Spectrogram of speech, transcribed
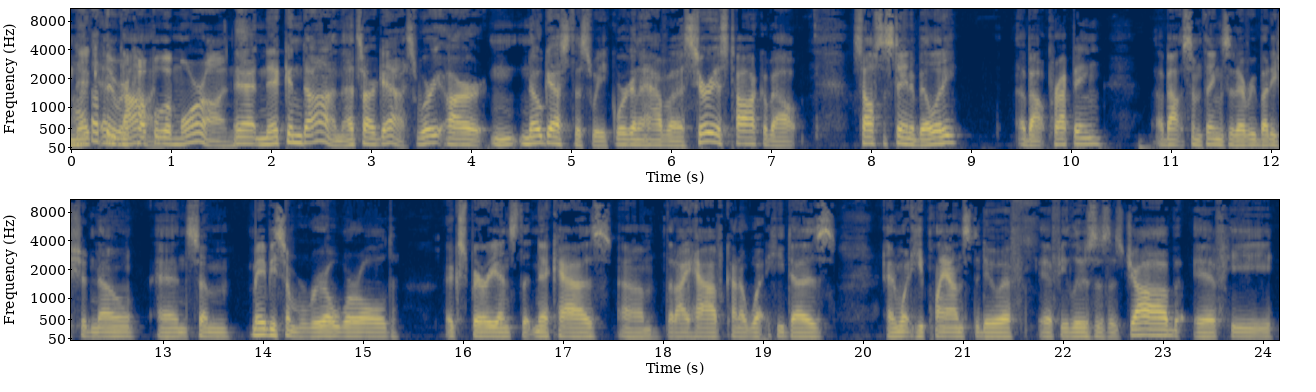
I thought there were Don. a couple of morons. Yeah, Nick and Don. That's our guest. We are n- no guest this week. We're going to have a serious talk about self-sustainability, about prepping, about some things that everybody should know and some, maybe some real world experience that Nick has, um, that I have kind of what he does and what he plans to do if, if he loses his job, if he,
